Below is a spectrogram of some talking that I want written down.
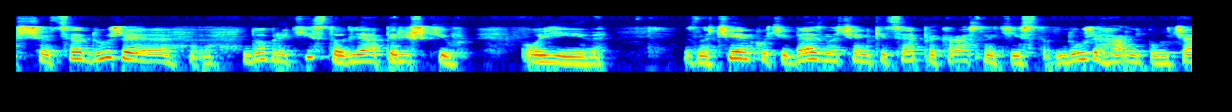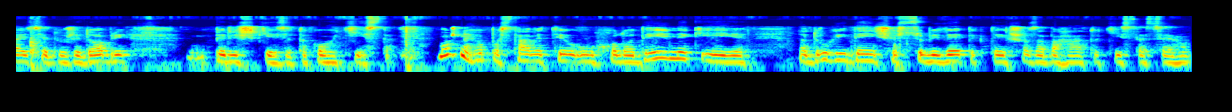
що це дуже е, добре тісто для пиріжків олієве. З начинку чи без начинки це прекрасне тісто. Дуже гарні получаються, дуже добрі пиріжки з такого тіста. Можна його поставити у холодильник і на другий день щось собі випекти, якщо забагато тіста цього.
